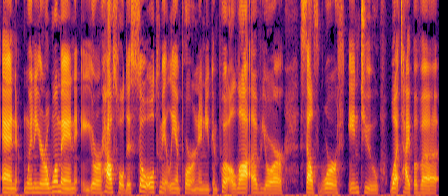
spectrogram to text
And when you're a woman your household is so ultimately important and you can put a lot of your self-worth into what type of a,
